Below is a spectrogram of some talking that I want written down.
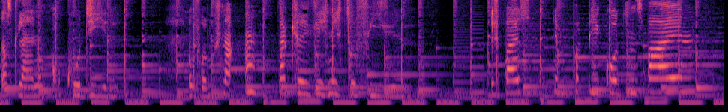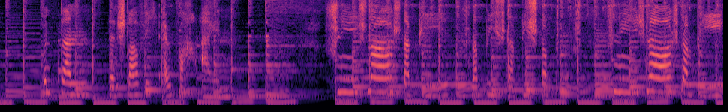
das kleine Krokodil. Und vom Schnappen, da krieg ich nicht zu viel. Ich beiß dem Papi kurz ins Bein und dann dann schlaf ich einfach ein. Schnie, schna, schnappi, schnappi, schnappi, schnapp. Schnie, schna, schnappi,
